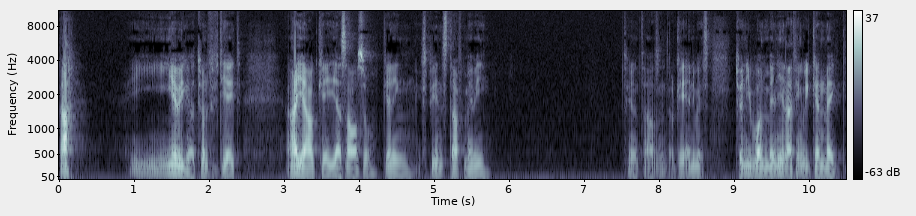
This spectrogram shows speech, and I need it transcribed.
Ah, here we go, 258. Ah, yeah, okay, yes, also getting experience stuff, maybe 300,000. Okay, anyways, 21 million. I think we can make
